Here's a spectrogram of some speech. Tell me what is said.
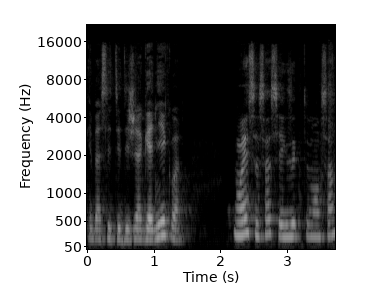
et ben, c'était déjà gagné, quoi. Ouais, c'est ça, c'est exactement ça.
